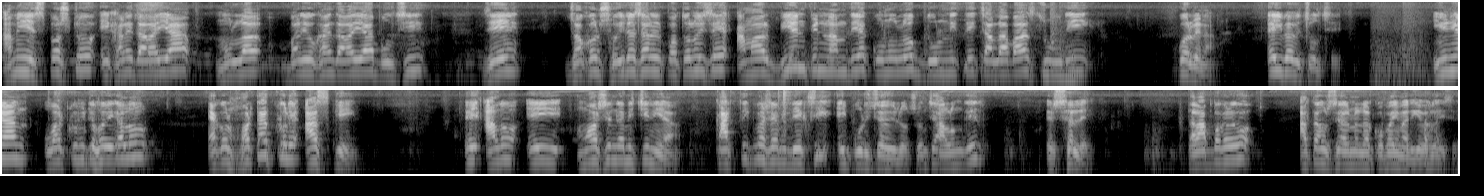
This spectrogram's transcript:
আমি স্পষ্ট এখানে দাঁড়াইয়া মোল্লা বাড়ি ওখানে দাঁড়াইয়া বলছি যে, যখন স্বৈরাচারের পতন হয়েছে আমার বিএনপির নাম দিয়ে কোনো লোক দুর্নীতি, চাঁদাবাজ, চুরি করবে না। এইভাবে চলছে। ইউনিয়ন ওয়ার্ড কমিটি হয়ে গেল। এখন হঠাৎ করে আজকে এই আলো, এই মহাসেন আমি চিনি না। কার্তিক মাসে আমি দেখছি এই পরিচয় হইল। শুনছি আলমগীর এর ছেলে। তার আব্বাকেও আতাউর চেয়ারম্যানরা কোপাই মারিয়ে ফেলাইছে।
